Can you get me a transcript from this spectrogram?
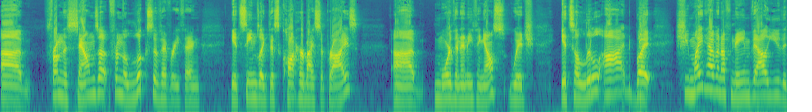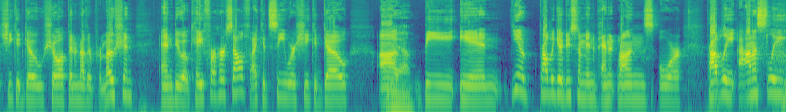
Um, from the sounds of, from the looks of everything, it seems like this caught her by surprise uh, more than anything else. Which it's a little odd, but she might have enough name value that she could go show up in another promotion and do okay for herself. I could see where she could go. Uh, Yeah. be in, you know, probably go do some independent runs or probably, honestly,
